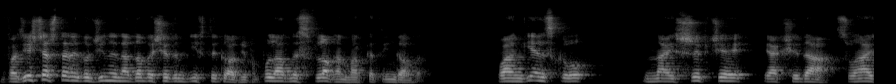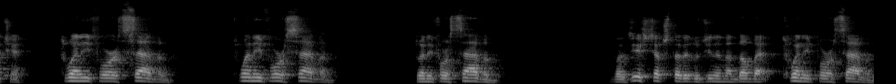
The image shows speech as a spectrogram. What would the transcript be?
24 godziny na dobę, 7 dni w tygodniu. Popularny slogan marketingowy. Po angielsku najszybciej jak się da. Słuchajcie, 24-7. 24-7. 24-7. 24 godziny na dobę, 24-7.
